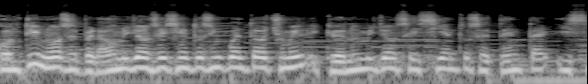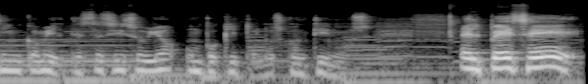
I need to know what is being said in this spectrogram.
continuos esperaban 1.658.000 y quedó en 1.675.000. Este sí subió un poquito, los continuos. El PSE,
